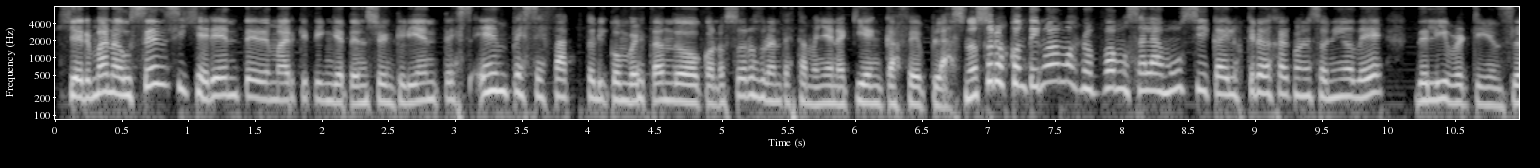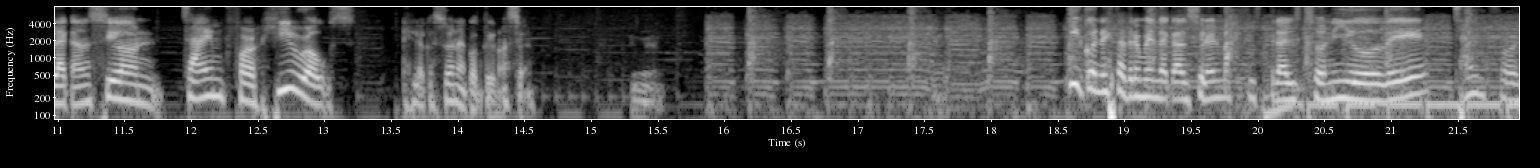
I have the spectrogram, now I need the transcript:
Germán Ausensi, gerente de marketing y atención clientes en PC Factory, conversando con nosotros durante esta mañana aquí en Café Plus. Nosotros continuamos, nos vamos a la música y los quiero dejar con el sonido de The Libertines, la canción Time for Heroes. Es lo que suena a continuación. Y con esta tremenda canción, el magistral sonido de Time for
